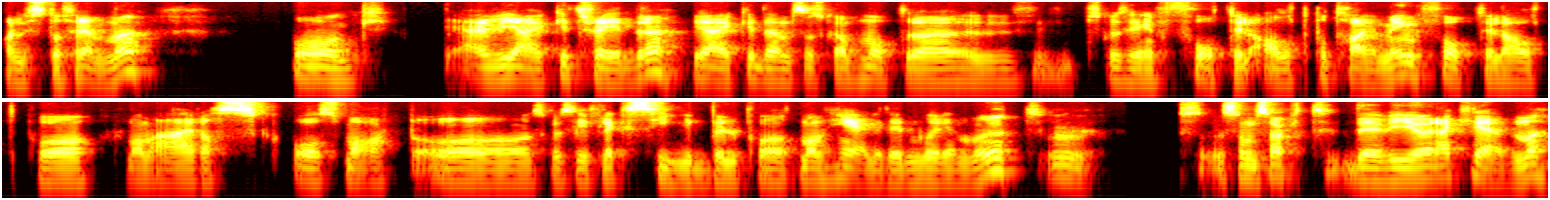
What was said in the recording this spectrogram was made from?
har lyst til å fremme. Og vi er jo ikke tradere. Vi er ikke dem som skal på en måte si, få til alt på timing. Få til alt på at man er rask og smart og skal si, fleksibel på at man hele tiden går inn og ut. Mm. Som sagt, det vi gjør er krevende,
